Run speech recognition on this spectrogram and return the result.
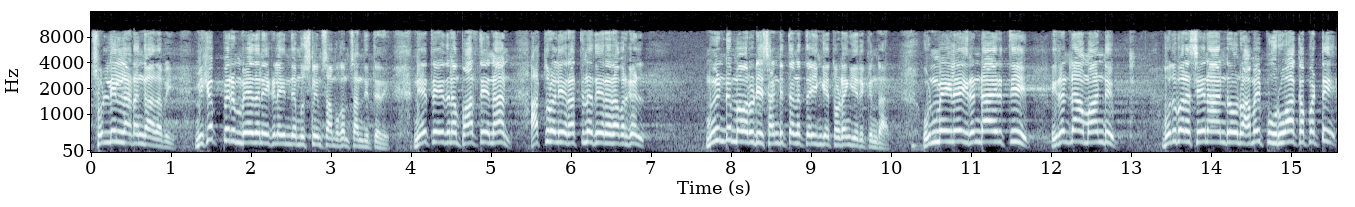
சொல்லில் அடங்காதவை. மிக பெரும் வேதனைகளை இந்த முஸ்லிம் சமூகம் சந்தித்தது. நேற்றைய தினம் பார்த்தேன் நான் அத்துரலிய ரத்னதேரர் அவர்கள் மீண்டும் அவருடைய சண்டித்தனத்தை இங்கே தொடங்கி இருக்கின்றார். உண்மையிலே இரண்டாயிரத்தி இரண்டாம் ஆண்டு பொதுபல சேனா என்ற ஒரு அமைப்பு உருவாக்கப்பட்டு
